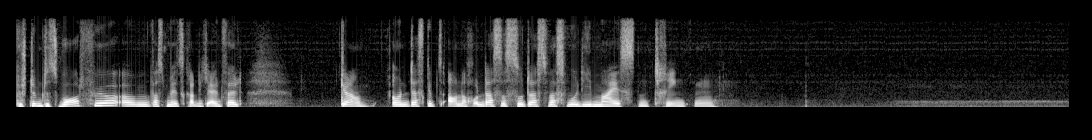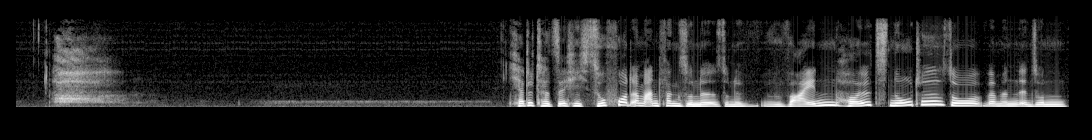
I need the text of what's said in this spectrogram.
bestimmtes Wort für, ähm, was mir jetzt gerade nicht einfällt. Genau, und das gibt es auch noch. Und das ist so das, was wohl die meisten trinken. Ich hatte tatsächlich sofort am Anfang so eine, so eine Weinholznote, so wenn man in so ein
